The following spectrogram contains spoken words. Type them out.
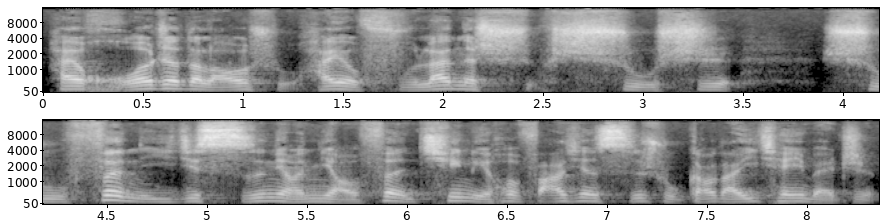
还有活着的老鼠，还有腐烂的鼠鼠尸、鼠粪以及死鸟鸟粪，清理后发现死鼠高达一千一百只。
